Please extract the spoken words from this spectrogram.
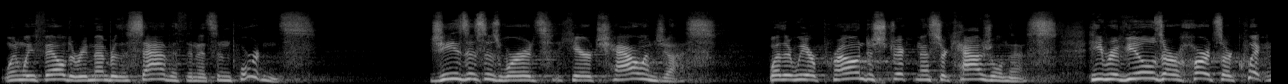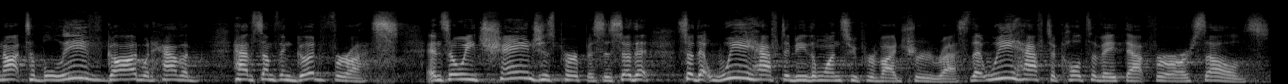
when we fail to remember the Sabbath and its importance. Jesus' words here challenge us whether we are prone to strictness or casualness. He reveals our hearts are quick not to believe God would have, a, have something good for us. And so we change his purposes so that, so that we have to be the ones who provide true rest, that we have to cultivate that for ourselves.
